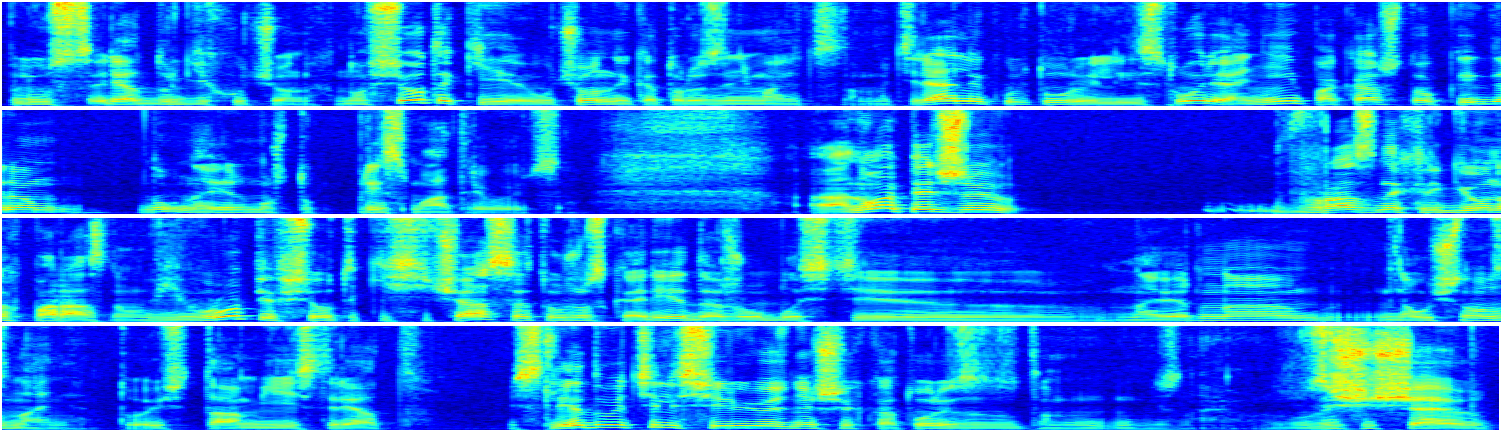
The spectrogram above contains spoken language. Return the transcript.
плюс ряд других ученых. Но все-таки ученые, которые занимаются там, материальной культурой или историей, они пока что к играм, ну, наверное, может, только присматриваются. А, но, опять же, в разных регионах по-разному. В Европе все-таки сейчас это уже скорее даже области, э, наверное, научного знания. То есть там есть ряд исследователей серьезнейших, которые там, не знаю, защищают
